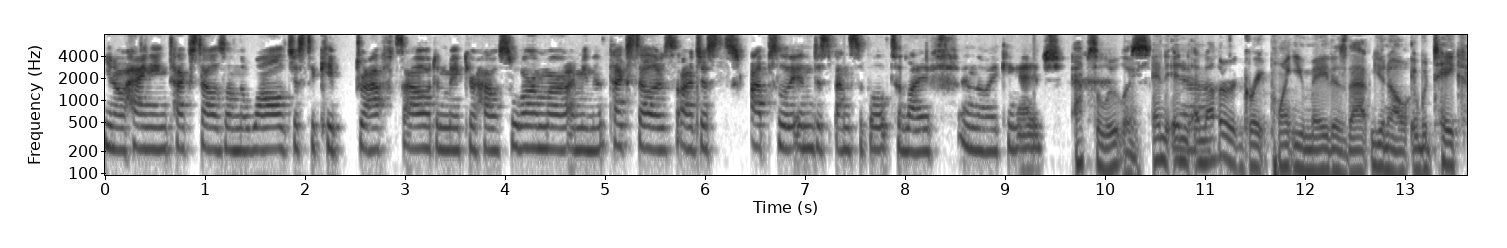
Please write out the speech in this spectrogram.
you know, hanging textiles on the wall just to keep drafts out and make your house warmer. I mean, textiles are just absolutely indispensable to life in the Viking Age. Absolutely. And, and yeah. another great point you made is that, you know, it would take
